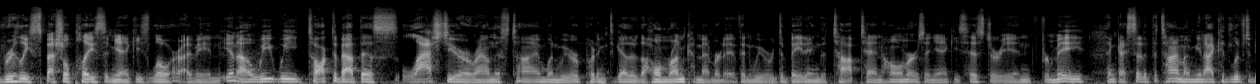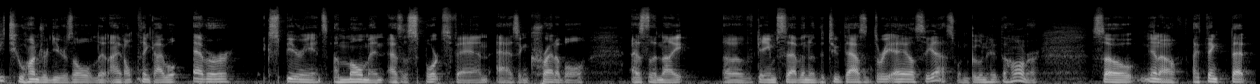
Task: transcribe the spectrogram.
really special place in Yankees lore. I mean, you know, we we talked about this last year around this time when we were putting together the home run commemorative and we were debating the top 10 homers in Yankees history. And for me, I think I said at the time, I mean, I could live to be 200 years old and I don't think I will ever experience a moment as a sports fan as incredible as the night of game 7 of the 2003 ALCS when Boone hit the homer. So, you know, I think that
